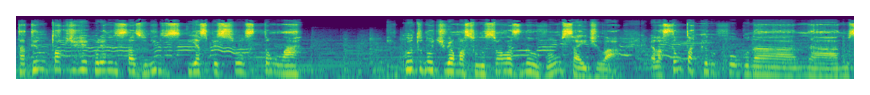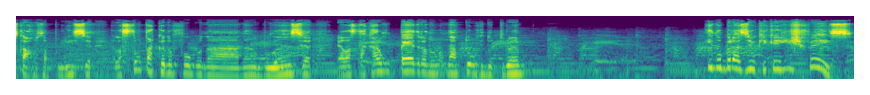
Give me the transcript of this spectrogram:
tá tendo um toque de recolher nos Estados Unidos e as pessoas estão lá. Enquanto não tiver uma solução, elas não vão sair de lá. Elas estão tacando fogo na, na, nos carros da polícia, elas estão tacando fogo na, na, ambulância, elas tacaram pedra no, na torre do Trump. E no Brasil, o que, que a gente fez?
